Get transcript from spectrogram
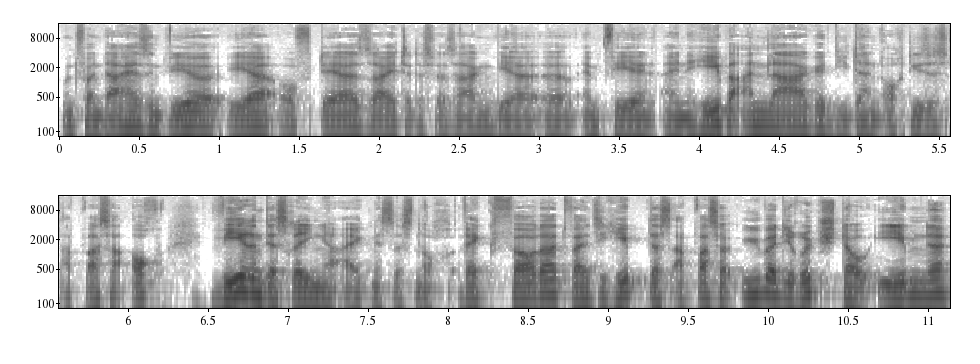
Und von daher sind wir eher auf der Seite, dass wir sagen, wir äh, empfehlen eine Hebeanlage, die dann auch dieses Abwasser auch während des Regenereignisses noch wegfördert, weil sie hebt das Abwasser über die Rückstauebene,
